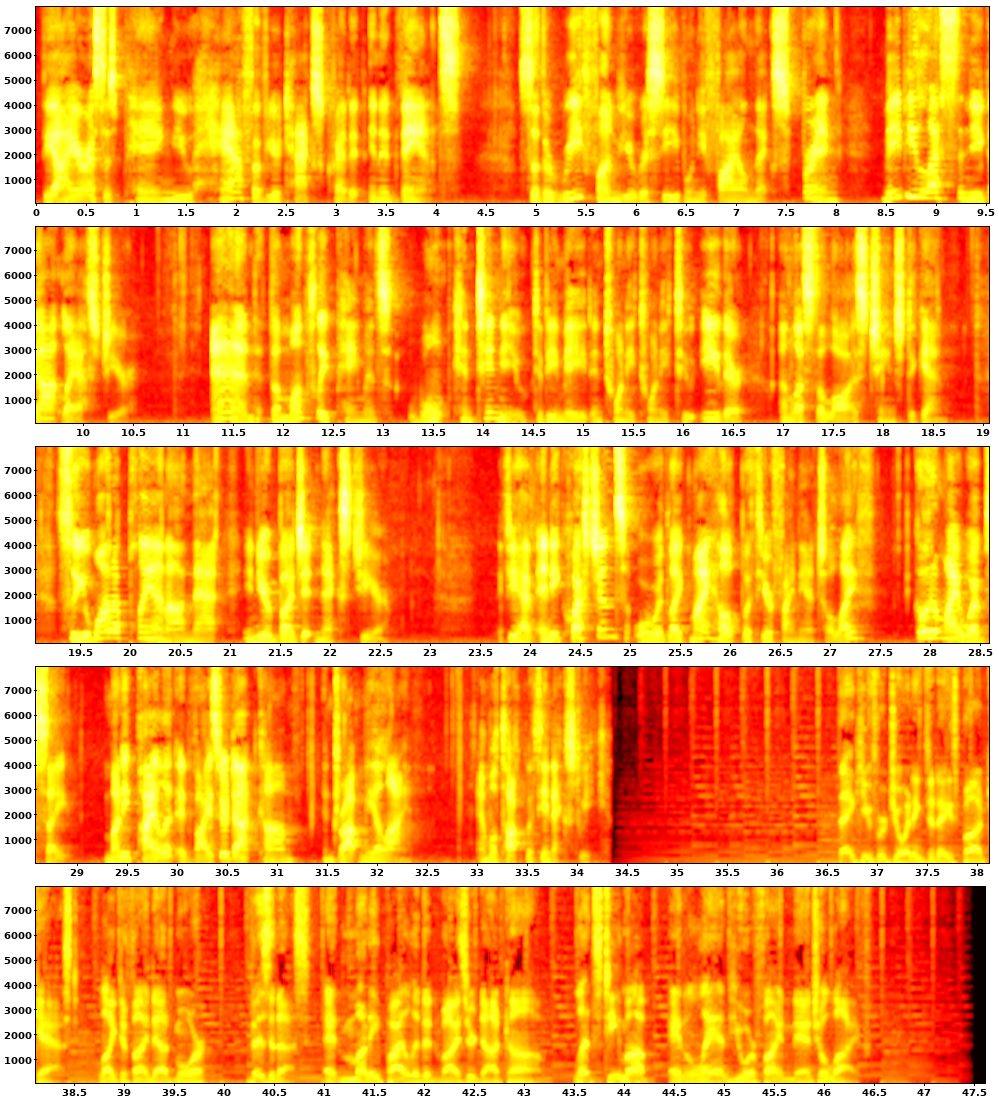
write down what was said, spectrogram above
The IRS is paying you half of your tax credit in advance. So the refund you receive when you file next spring may be less than you got last year. And the monthly payments won't continue to be made in 2022 either, unless the law is changed again. So you want to plan on that in your budget next year. If you have any questions or would like my help with your financial life, go to my website, moneypilotadvisor.com, and drop me a line. And we'll talk with you next week. Thank you for joining today's podcast. Like to find out more? Visit us at moneypilotadvisor.com. Let's team up and land your financial life.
